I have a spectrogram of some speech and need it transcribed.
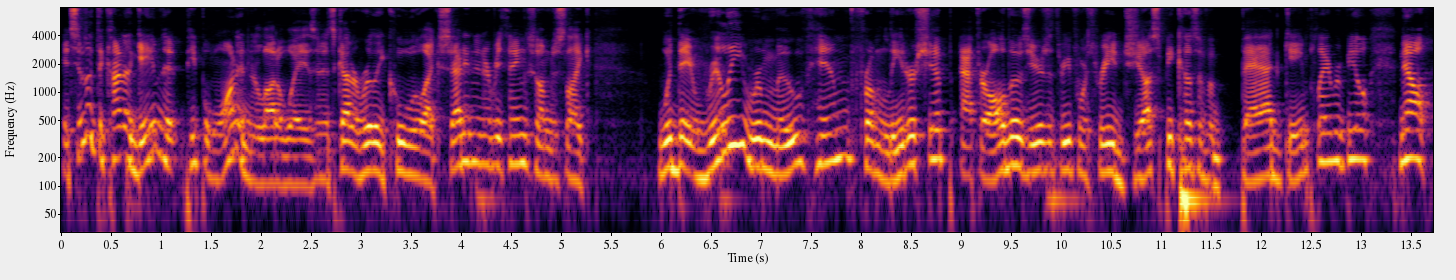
It seems like the kind of game that people wanted in a lot of ways, and it's got a really cool like setting and everything. So I'm just like, would they really remove him from leadership after all those years of 343 just because of a bad gameplay reveal? Now,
